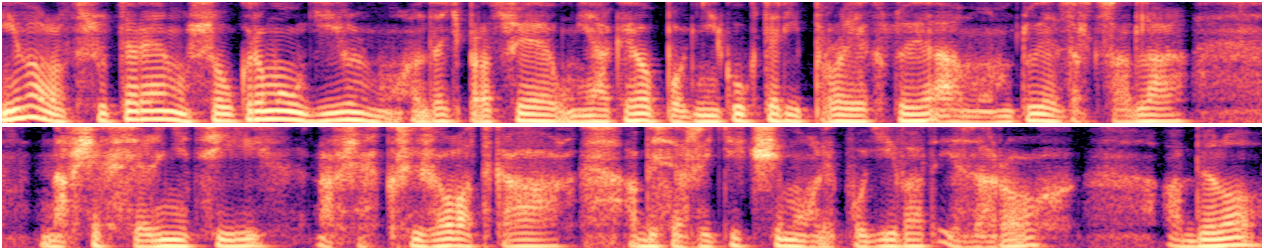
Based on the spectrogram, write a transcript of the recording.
Mýval v suterénu soukromou dílnu a teď pracuje u nějakého podniku, který projektuje a montuje zrcadla na všech silnicích, na všech křižovatkách, aby se řidiči mohli podívat i za roh a bylo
